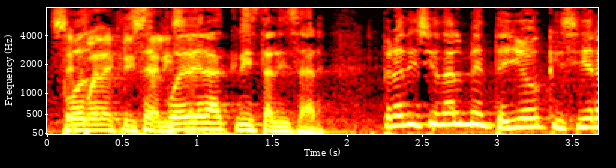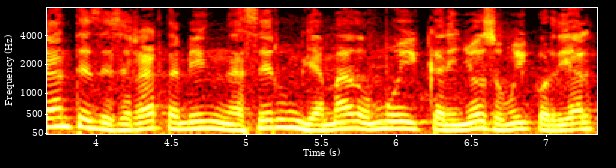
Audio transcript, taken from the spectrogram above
Se puede cristalizar. Se puede cristalizar. Pero adicionalmente yo quisiera antes de cerrar también hacer un llamado muy cariñoso, muy cordial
